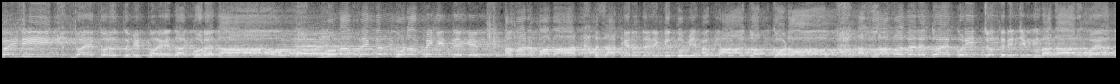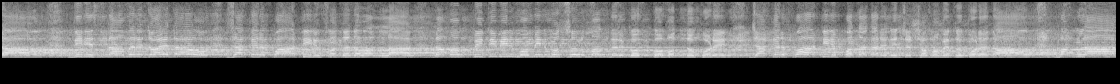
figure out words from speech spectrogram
为你 দয়া করে তুমি পয়দা করে দাও। মোনাফেকের মোনাফেকি থেকে আমার বাবার জাকেরদেরকে তুমি হেফাজত করো। আল্লাহ আমাদের দয়া করে ইজ্জতের জিম্বাদার হয়ে যাও। দিন ইসলামের জয় দাও, জাকের পার্টির ফতে দাও আল্লাহ। তাম পৃথিবীর মমিন মুসলমানদের ঐক্যবদ্ধ করে জাকের পার্টির পতাকার নিচে সমবেত করে দাও। বাংলার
